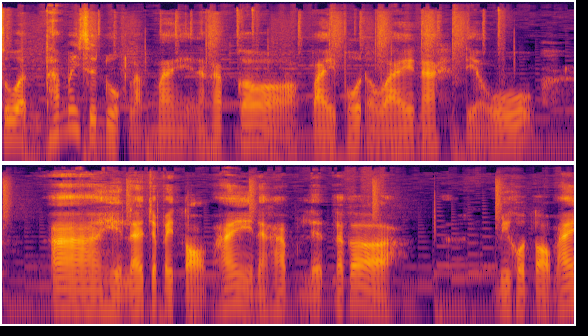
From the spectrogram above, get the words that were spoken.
ส่วนถ้าไม่สะดวกหลังไม่นะครับ ก็ไปโพสต์เอาไว้นะ เดี๋ยวอ่าเห็นแล้วจะไปตอบให้นะครับ แล้วก็ มีคนตอบให้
